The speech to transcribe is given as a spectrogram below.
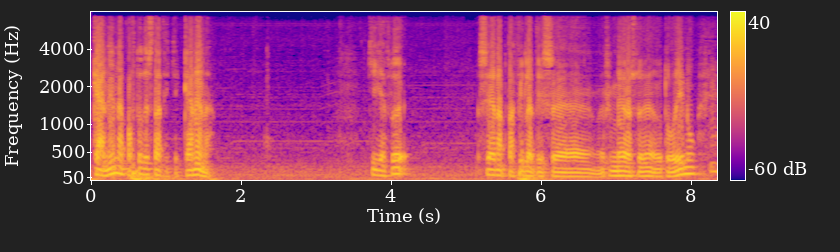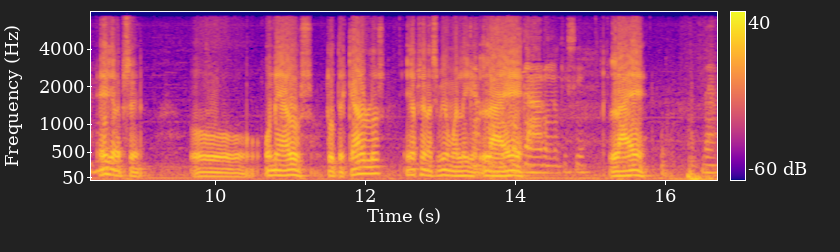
Κανένα από αυτό δεν στάθηκε. Κανένα. Και γι' αυτό σε ένα από τα φύλλα της ε, εφημερίδας του, του Ρήνου Μμμ. έγραψε ο, ο νεαρός τότε Κάρολος έγραψε ένα σημείο λέγε Αυτό «Λαέ, το Κάρολο κι εσύ. λαέ, Ναι.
